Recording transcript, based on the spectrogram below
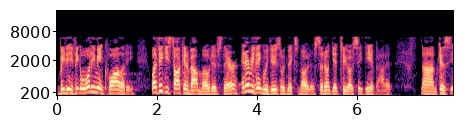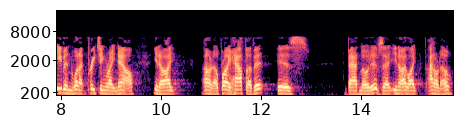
but you think, well, what do you mean quality? Well, I think he's talking about motives there, and everything we do is with mixed motives, so don't get too OCD about it. Because um, even what I'm preaching right now, you know, I, I don't know, probably half of it is bad motives. Uh, you know, I like, I don't know,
